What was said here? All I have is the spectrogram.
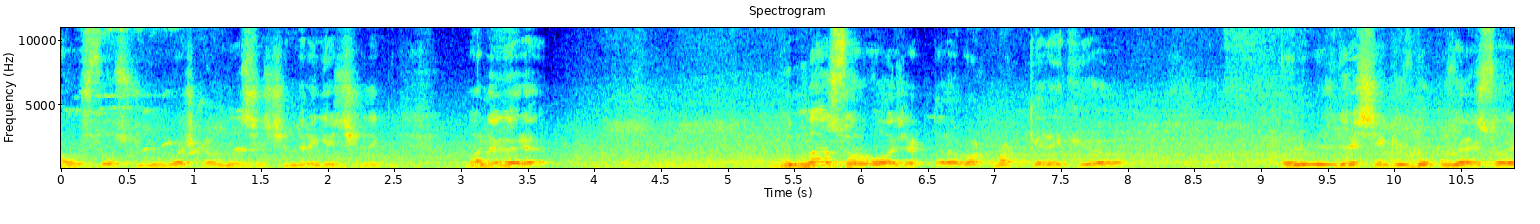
10 Ağustos Cumhurbaşkanlığı seçimleri geçirdik. Bana göre bundan sonra olacaklara bakmak gerekiyor. Önümüzde 8-9 ay sonra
